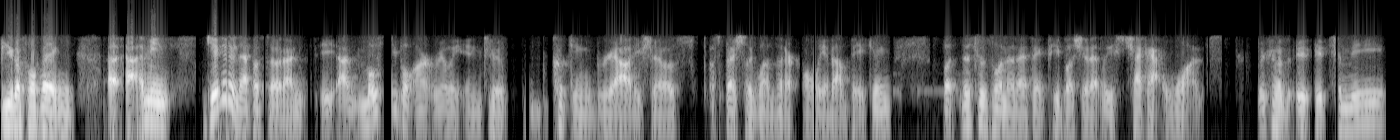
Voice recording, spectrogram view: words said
beautiful thing. Uh, I mean, give it an episode. I'm, i most people aren't really into cooking reality shows, especially ones that are only about baking. But this is one that I think people should at least check out once because it, it to me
